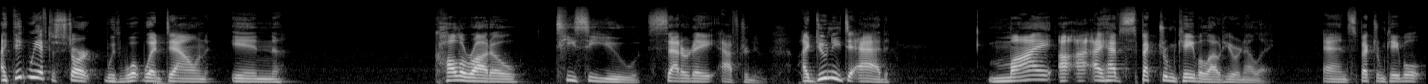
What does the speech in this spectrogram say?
I think we have to start with what went down in Colorado TCU Saturday afternoon. I do need to add my I, I have Spectrum Cable out here in LA, and Spectrum Cable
